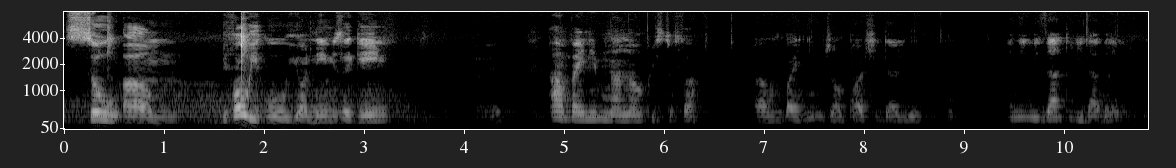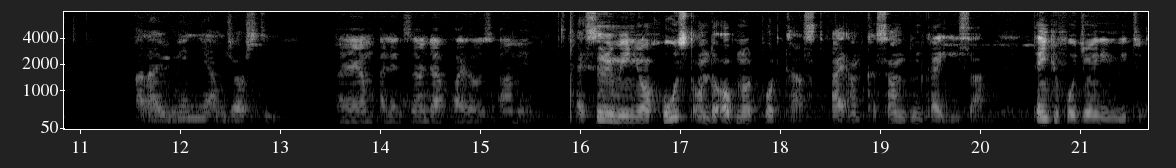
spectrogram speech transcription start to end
So, um, before we go, your names again. I'm by name Naanlong Christopher. i'm by name John Patrick Dalyop. My name is Anthony Daboer. And I remain Nyam Justin. And I am Alexander Pius Amen. I still remain your host on the Up North podcast. I am Kassam Dunkai Isa. Thank you for joining me today.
